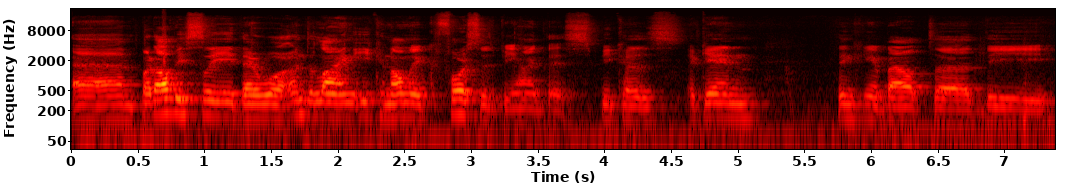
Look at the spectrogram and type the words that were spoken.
Um, but obviously, there were underlying economic forces behind this because, again, thinking about uh, the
